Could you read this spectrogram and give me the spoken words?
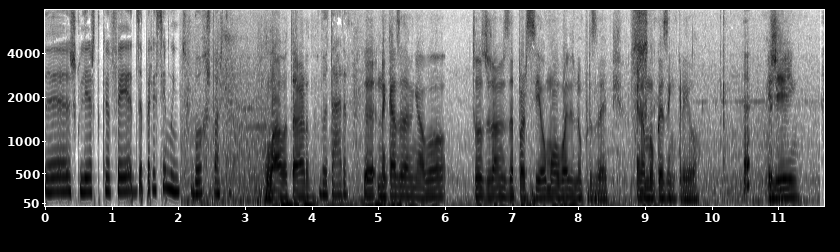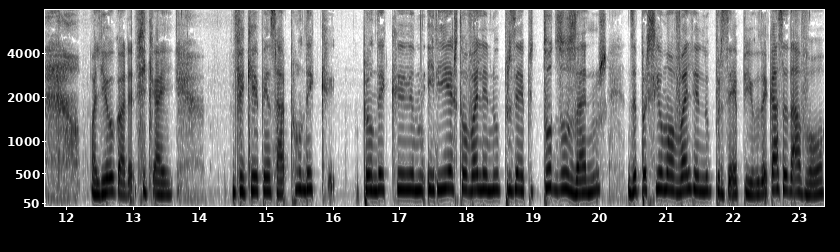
ah, as colheres de café desaparecem muito. Boa resposta. Olá, boa tarde. Boa tarde. Eh, na casa da minha avó, todos os anos aparecia uma ovelha no presépio. Era uma coisa incrível. Beijinho. Olha, eu agora fiquei, fiquei a pensar para onde é que. Para onde é que hum, iria esta ovelha no presépio? Todos os anos desaparecia uma ovelha no presépio da casa da avó.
